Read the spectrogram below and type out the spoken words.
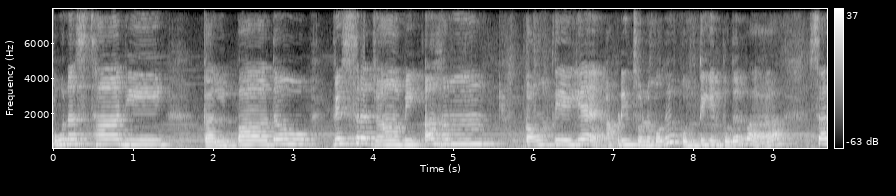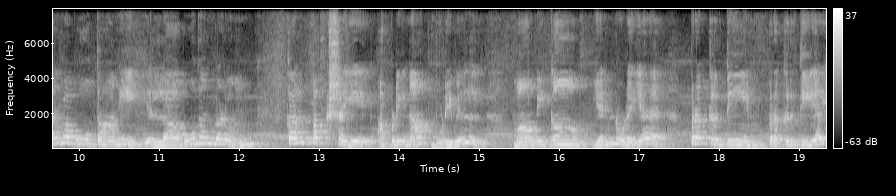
புனஸ்தானி கல்பாதௌ விஸ்ரஜாமி அகம் கௌந்தேய அப்படின்னு சொல்லும்போது குந்தியின் புதல்வா சர்வபூதானி எல்லா பூதங்களும் கல்பக்ஷயே அப்படின்னா முடிவில் மாமிகாம் என்னுடைய பிரகிருத்தீம் பிரகிருதியை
